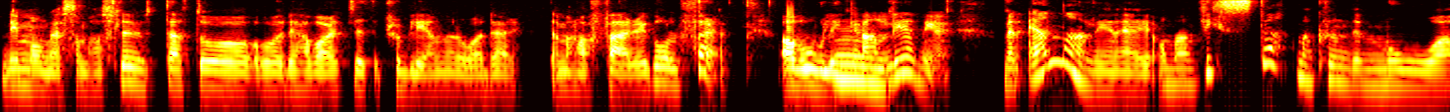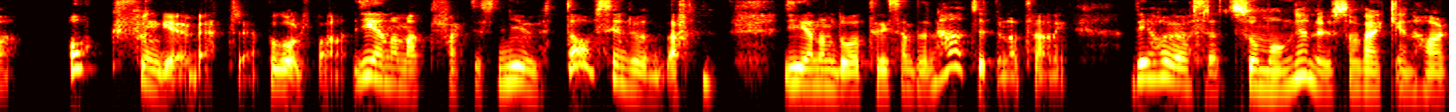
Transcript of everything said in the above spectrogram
Det är många som har slutat och, och det har varit lite problem några år där, där man har färre golfare av olika mm. anledningar. Men en anledning är ju om man visste att man kunde må och fungera bättre på golfbanan genom att faktiskt njuta av sin runda. Genom då till exempel den här typen av träning. Det har jag sett så många nu som verkligen har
